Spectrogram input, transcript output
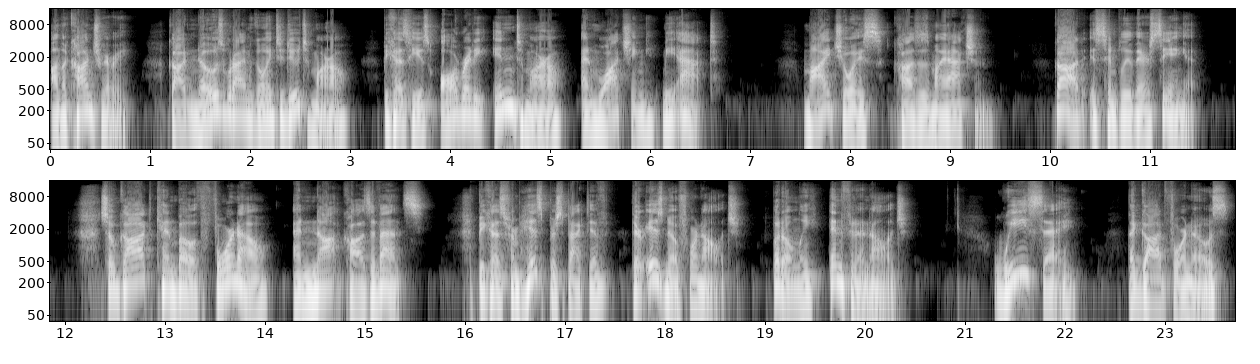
On the contrary, God knows what I'm going to do tomorrow because he is already in tomorrow and watching me act. My choice causes my action. God is simply there seeing it. So God can both foreknow and not cause events, because from his perspective, there is no foreknowledge, but only infinite knowledge. We say that God foreknows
